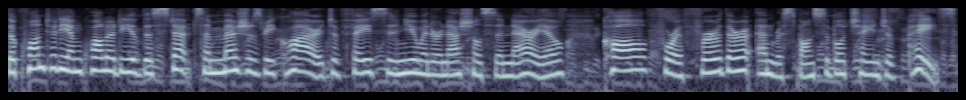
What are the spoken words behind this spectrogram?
The quantity and quality of the steps and measures required to face the new international scenario call for a further and responsible change of pace,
